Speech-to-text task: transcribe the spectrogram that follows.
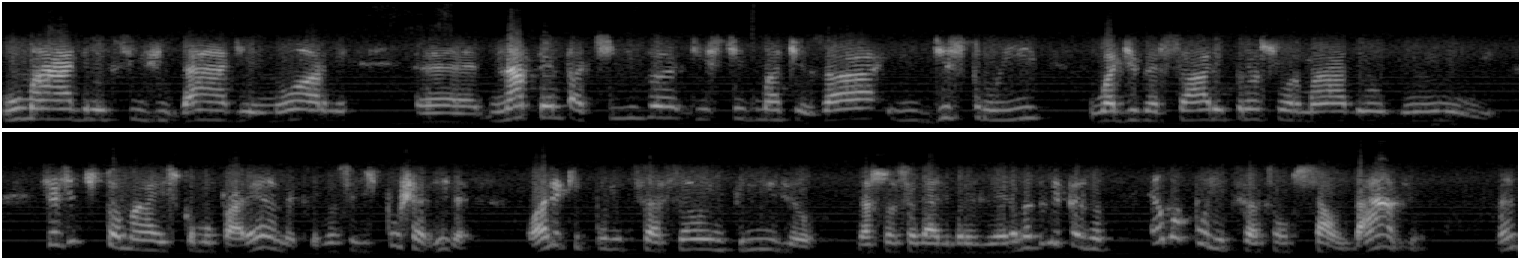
uma agressividade enorme eh, na tentativa de estigmatizar e destruir o adversário transformado em inimigo. Se a gente tomar isso como parâmetro, você diz, puxa vida, olha que politização incrível da sociedade brasileira. Mas eu me pergunto, é uma politização saudável? Né?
